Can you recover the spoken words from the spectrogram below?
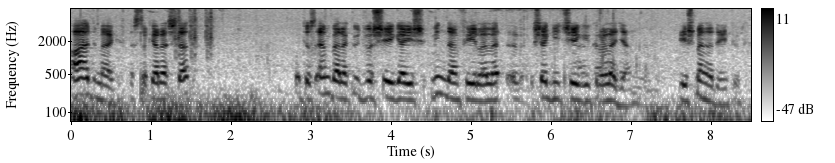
áld meg ezt a keresztet, hogy az emberek üdvössége is mindenféle segítségükre legyen, és menedékük.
